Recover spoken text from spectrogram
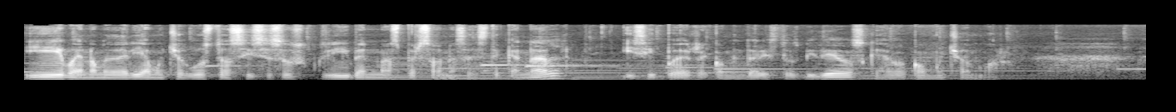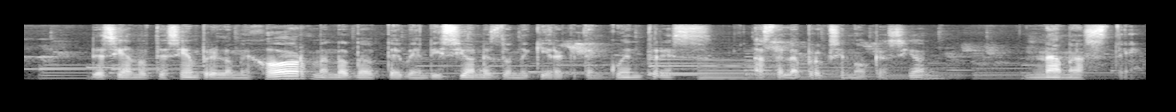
Y bueno, me daría mucho gusto si se suscriben más personas a este canal y si puedes recomendar estos videos que hago con mucho amor. Deseándote siempre lo mejor, mandándote bendiciones donde quiera que te encuentres. Hasta la próxima ocasión. Namaste.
